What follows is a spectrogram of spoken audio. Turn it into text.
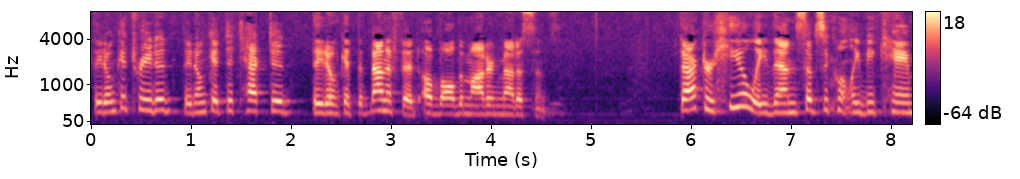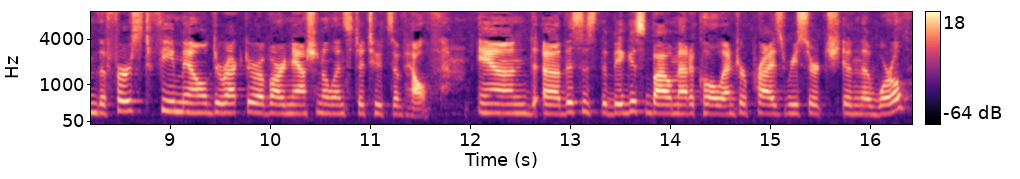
They don't get treated, they don't get detected, they don't get the benefit of all the modern medicines. Dr. Healy then subsequently became the first female director of our National Institutes of Health. And uh, this is the biggest biomedical enterprise research in the world,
